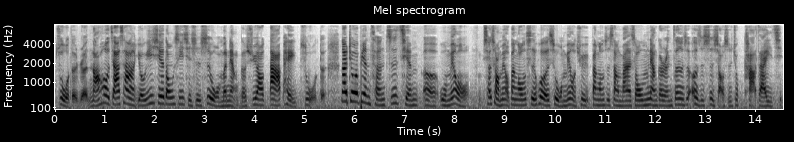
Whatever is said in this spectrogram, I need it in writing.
作的人，然后加上有一些东西其实是我们两个需要搭配做的，那就会变成之前呃我没有小小没有办公室，或者是我没有去办公室上班的时候，我们两个人真的是二十四小时就卡在一起。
